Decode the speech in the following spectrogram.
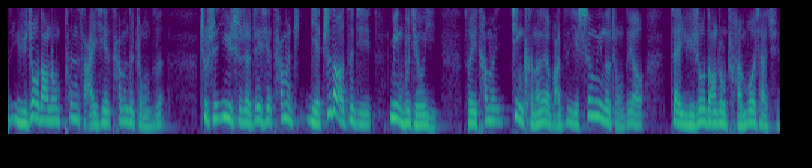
宇宙当中喷洒一些他们的种子，就是预示着这些他们也知道自己命不久矣，所以他们尽可能要把自己生命的种子要在宇宙当中传播下去。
